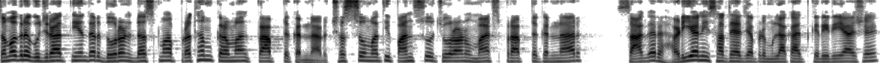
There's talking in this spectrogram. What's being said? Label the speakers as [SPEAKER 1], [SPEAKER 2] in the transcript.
[SPEAKER 1] સમગ્ર ગુજરાતની અંદર ધોરણ દસમાં પ્રથમ ક્રમાંક પ્રાપ્ત કરનાર, છસોમાંથી પાંચસો ચોરાણું માર્ક્સ પ્રાપ્ત કરનાર સાગર હળિયાની સાથે આજે આપણે મુલાકાત કરી રહ્યા છે.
